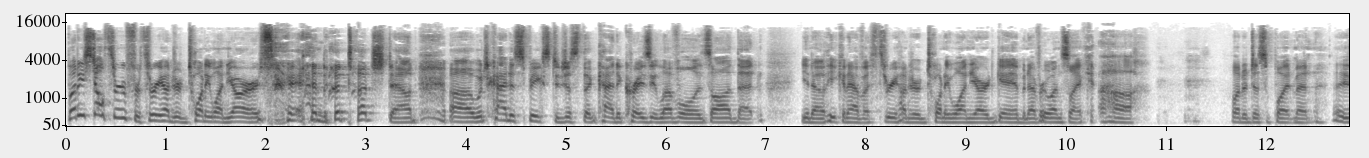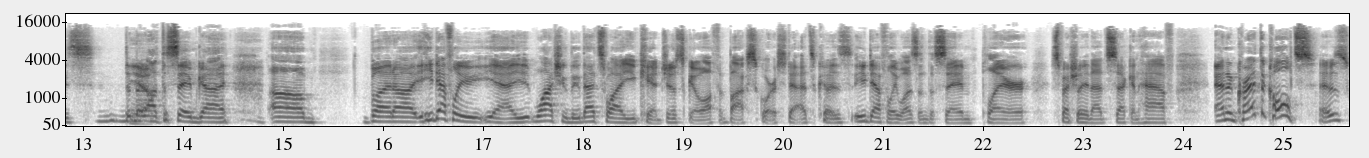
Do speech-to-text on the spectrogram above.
But he still threw for 321 yards and a touchdown, uh, which kind of speaks to just the kind of crazy level is on that. You know, he can have a 321 yard game, and everyone's like, ah. what a disappointment. He's they're Yeah. not the same guy. Um, but uh, he definitely, yeah, watching the, that's why you can't just go off of box score stats because he definitely wasn't the same player, especially in that second half. And credit the Colts, it was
